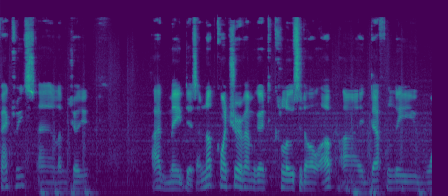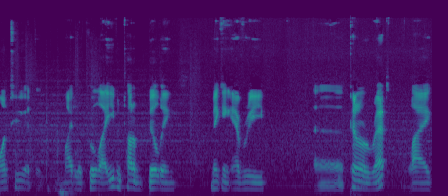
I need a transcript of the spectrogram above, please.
factories, and let me show you, I've made this. I'm not quite sure if I'm going to close it all up. I definitely want to. Might look cool. I even thought of building, making every uh, pillar red like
